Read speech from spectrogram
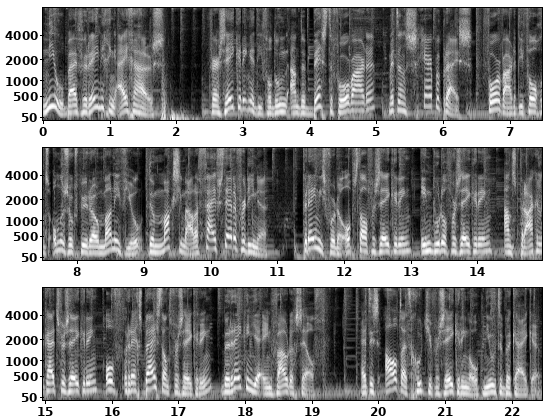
Nieuw bij Vereniging Eigen Huis. Verzekeringen die voldoen aan de beste voorwaarden met een scherpe prijs. Voorwaarden die volgens onderzoeksbureau Moneyview de maximale 5 sterren verdienen. Premies voor de opstalverzekering, inboedelverzekering, aansprakelijkheidsverzekering of rechtsbijstandverzekering bereken je eenvoudig zelf. Het is altijd goed je verzekeringen opnieuw te bekijken.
